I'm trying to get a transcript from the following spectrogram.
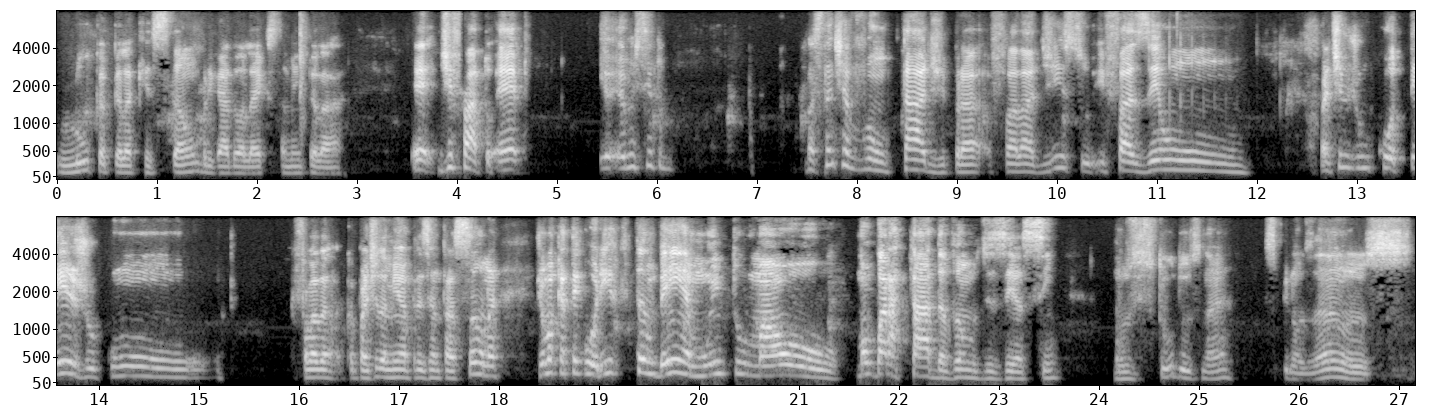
Luca pela questão, obrigado Alex também pela. É, de fato, é, eu, eu me sinto bastante à vontade para falar disso e fazer um partindo de um cotejo com falar da, a partir da minha apresentação, né, de uma categoria que também é muito mal mal baratada, vamos dizer assim, nos estudos, né, espinosanos,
